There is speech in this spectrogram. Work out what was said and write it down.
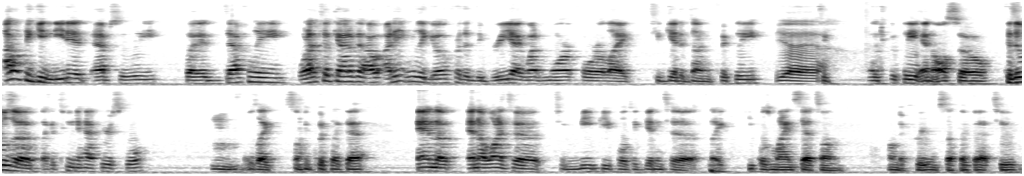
I don't think you need it absolutely, but it definitely what I took out of it, I, I didn't really go for the degree. I went more for like to get it done quickly, Yeah, much quickly, and also because it was a like a two and a half year school. Mm. It was like something quick like that, and uh, and I wanted to to meet people to get into like people's mindsets on on the career and stuff like that too.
